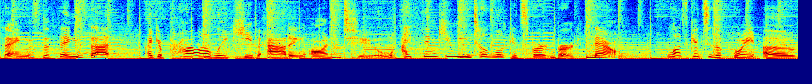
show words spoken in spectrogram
things, the things that I could probably keep adding on to. I think you need to look at Spartanburg. Now, let's get to the point of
